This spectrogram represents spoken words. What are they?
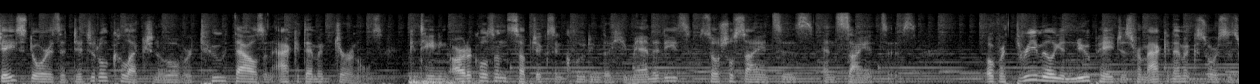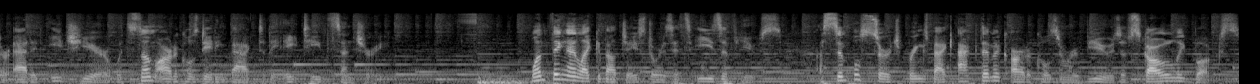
JSTOR is a digital collection of over 2,000 academic journals containing articles on subjects including the humanities, social sciences, and sciences. Over 3 million new pages from academic sources are added each year, with some articles dating back to the 18th century. One thing I like about JSTOR is its ease of use. A simple search brings back academic articles and reviews of scholarly books,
